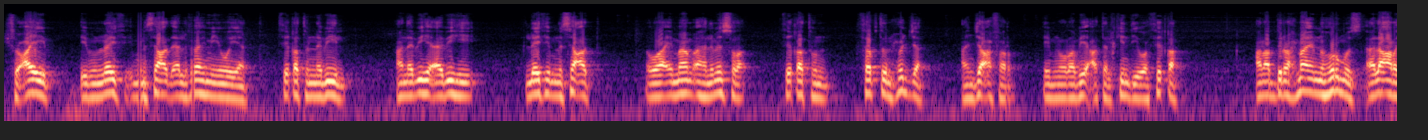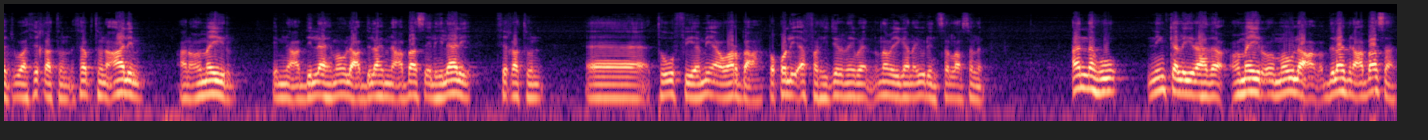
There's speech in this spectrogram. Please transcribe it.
shucayb ibnu leyth ibn sacd alfahmi weeyaan hiqat nabiil can abihi abihi leyth ibnu sacd waa imaam ahli misra hiqatun habtun xuja can jacfar ibn rabicat alkindi wa hiqa can cabdiraxmaan ibni hurmus alacraj wa hiqatun habtun caalim can cumayr ibn cabdillahi mawla cabdillahi bni cabaas alhilaali hiqatun twufiya mia arbaca boqol iyo afar hijra nabigan ayuu dhinty sal l slam anahu ninka la yihahda cumayr oo mawla cabdillahi bn cabaasa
